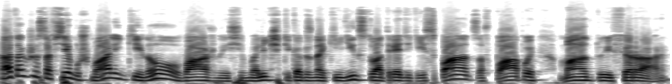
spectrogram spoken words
а также совсем уж маленькие, но важные, символические как знаки единства отрядики испанцев, папы, Манту и Феррары.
